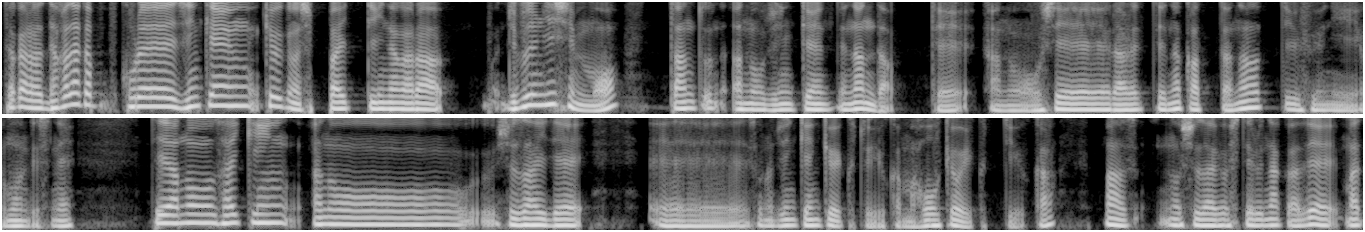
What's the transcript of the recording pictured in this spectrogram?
だから、なかなかこれ、人権教育の失敗って言いながら、自分自身も、ちゃんと、あの、人権ってなんだって、あの、教えられてなかったなっていうふうに思うんですね。で、あの、最近、あの、取材で、えーその人権教育というか、まあ、法教育っていうか、まあ、の取材をしている中で、まあ、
